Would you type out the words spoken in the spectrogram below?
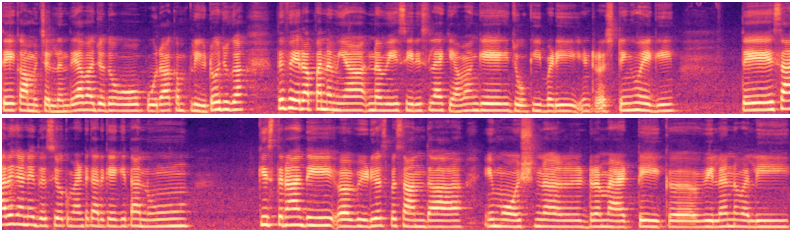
ਤੇ ਕੰਮ ਚੱਲਣ ਦਿਆ ਵਾ। ਜਦੋਂ ਉਹ ਪੂਰਾ ਕੰਪਲੀਟ ਹੋ ਜਾਊਗਾ, ਤੇ ਫਿਰ ਆਪਾਂ ਨਵੀਆਂ, ਨਵੀਂ ਸੀਰੀਜ਼ ਲੈ ਕੇ ਆਵਾਂਗੇ, ਜੋ ਕਿ ਬੜੀ ਇੰਟਰਸਟਿੰਗ ਹੋਏਗੀ। ਤੇ ਸਾਰੇ ਜਣੇ ਦੱਸਿਓ ਕਮੈਂਟ ਕਰਕੇ ਕਿ ਤੁਹਾਨੂੰ ਕਿਸ ਤਰ੍ਹਾਂ ਦੀ ਵੀਡੀਓਜ਼ ਪਸੰਦ ਆ? ਇਮੋਸ਼ਨਲ ਡਰਾਮੈਟਿਕ ਵਿਲਨ ਵਾਲੀ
